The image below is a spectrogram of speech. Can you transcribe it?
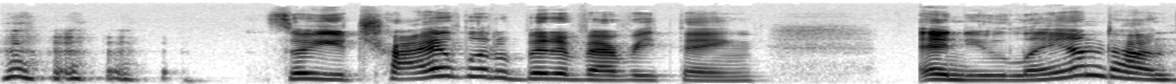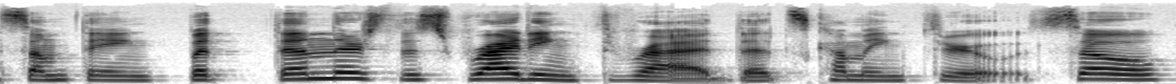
so you try a little bit of everything and you land on something, but then there's this writing thread that's coming through. So,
